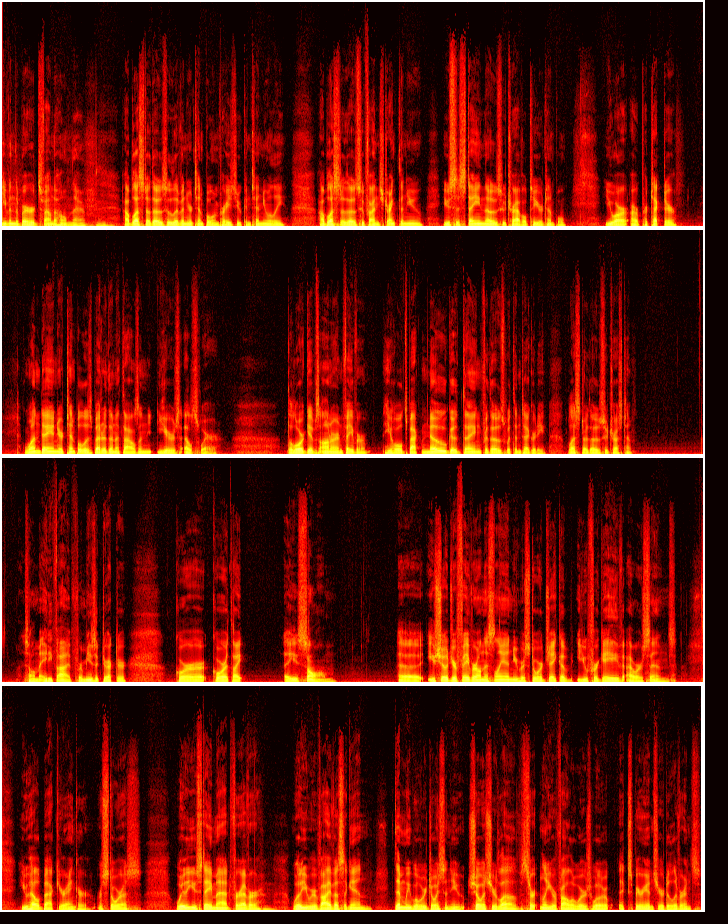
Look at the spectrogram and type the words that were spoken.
Even the birds found a home there. Hmm. How blessed are those who live in your temple and praise you continually. How blessed are those who find strength in you. You sustain those who travel to your temple. You are our protector. One day in your temple is better than a thousand years elsewhere. The Lord gives honor and favor. He holds back no good thing for those with integrity. Blessed are those who trust him. Psalm 85 for music director Kor- Korahite, a psalm. Uh, you showed your favor on this land. You restored Jacob. You forgave our sins. You held back your anger. Restore us. Will you stay mad forever? Will you revive us again? Then we will rejoice in you. Show us your love. Certainly your followers will experience your deliverance.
